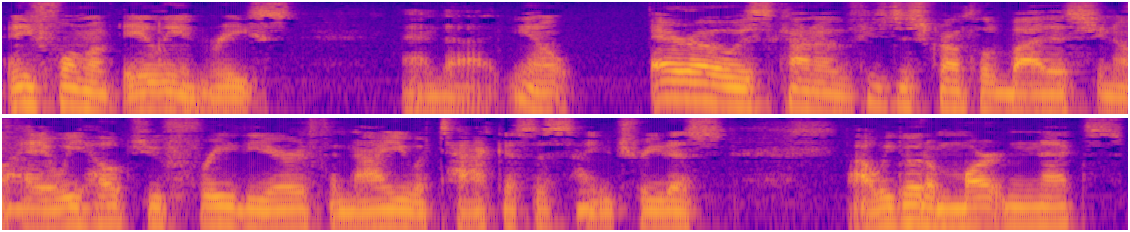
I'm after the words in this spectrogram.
any form of alien race, and uh, you know Arrow is kind of, he's disgruntled by this, you know, hey, we helped you free the earth and now you attack us, this is how you treat us. Uh, we go to Martinex.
